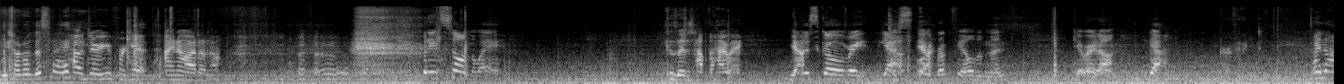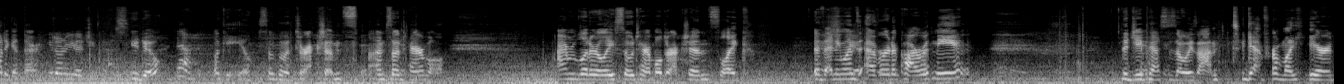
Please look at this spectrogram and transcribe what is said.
We shall go this way. How dare you forget? I know, I don't know. But it's still on the way. Because I just have the highway. Yeah. Just go right, yeah, Just- or yeah. Brookfield and then get right on. Yeah, Perfect. I know how to get there. You don't need a GPS. You do? Yeah. Look at you. So good with directions. I'm so terrible. I'm literally so terrible directions. Like, if anyone's ever in a car with me, the GPS is always on. To get from like here,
